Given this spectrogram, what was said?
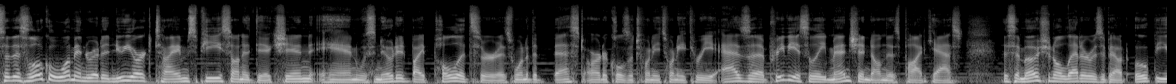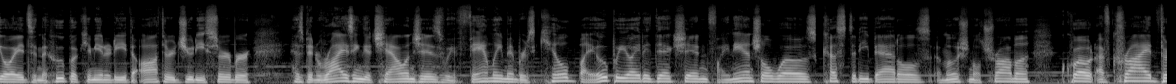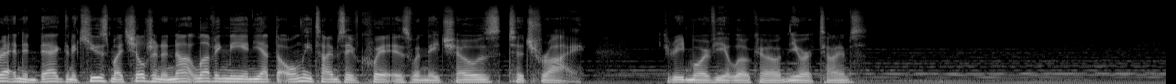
So, this local woman wrote a New York Times piece on addiction and was noted by Pulitzer as one of the best articles of 2023. As uh, previously mentioned on this podcast, this emotional letter was about opioids in the Hoopa community. The author, Judy Serber, has been rising to challenges with family members killed by opioid addiction, financial woes, custody battles, emotional trauma. Quote, I've cried, threatened, and begged and accused my children of not loving me, and yet the only times they've quit is when they chose to try can read more via Loco and New York Times.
